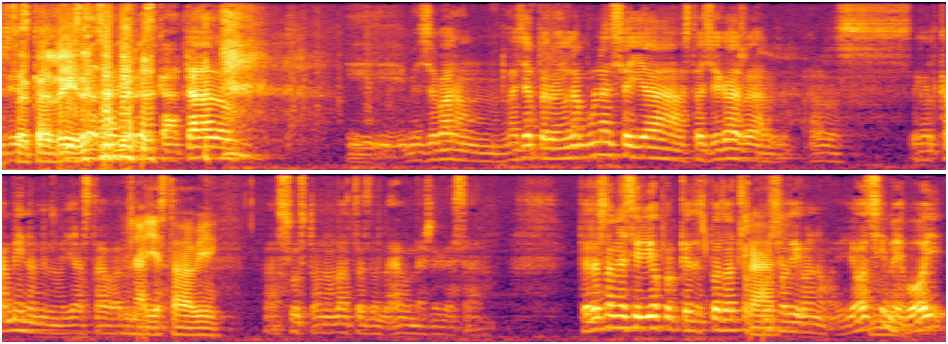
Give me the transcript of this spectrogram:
socorrido. salió rescatado. y me llevaron allá, pero en la ambulancia ya hasta llegar a, los, en el camino mismo ya estaba bien. Ah, ya estaba bien asusto nomás, desde luego me regresaron. Pero eso me sirvió porque después de otro curso digo, no, yo si me mm. voy...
